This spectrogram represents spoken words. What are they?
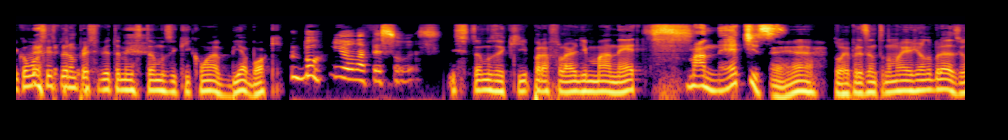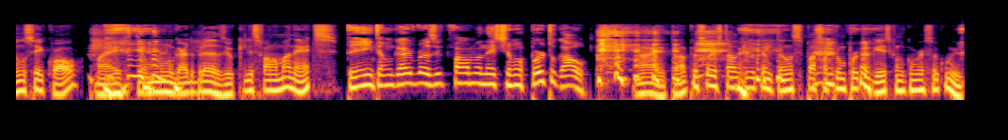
E como vocês puderam perceber, também estamos aqui com a Bia Bock. Bom, e olá, pessoas. Estamos aqui para falar de manetes. Manetes? É, tô representando uma região do Brasil, não sei qual, mas tem um lugar do Brasil que eles falam manetes. Tem, tem um lugar do Brasil que fala manete, chama Portugal. Ah, então a pessoa estava tentando se passar por um português quando conversou comigo.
